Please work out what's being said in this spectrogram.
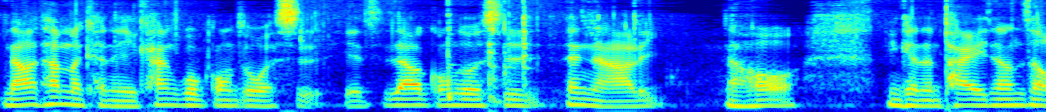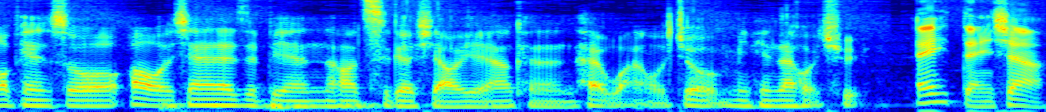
然后他们可能也看过工作室，也知道工作室在哪里。然后你可能拍一张照片说：“哦，我现在在这边，然后吃个宵夜，然后可能太晚，我就明天再回去。哎，等一下，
